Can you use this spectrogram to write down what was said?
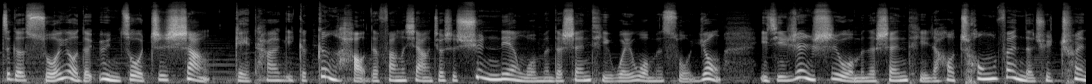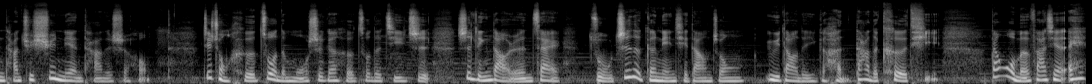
这个所有的运作之上，给他一个更好的方向，就是训练我们的身体为我们所用，以及认识我们的身体，然后充分的去 train 他，去训练他的时候。这种合作的模式跟合作的机制，是领导人在组织的更年期当中遇到的一个很大的课题。当我们发现，哎，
